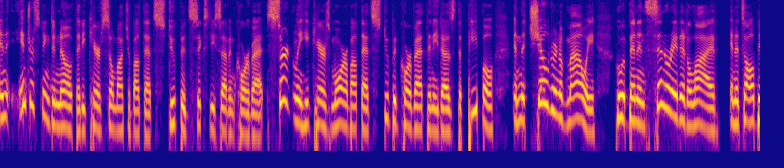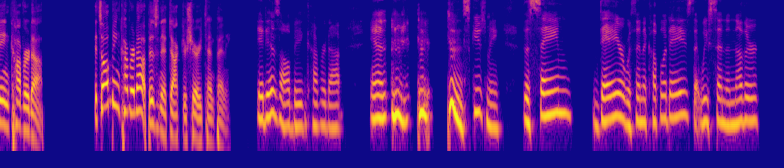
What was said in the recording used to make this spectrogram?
And interesting to note that he cares so much about that stupid 67 Corvette. Certainly he cares more about that stupid Corvette than he does the people and the children of Maui who have been incinerated alive and it's all being covered up. It's all being covered up, isn't it, Dr. Sherri Tenpenny? It is all being covered up. And excuse me, the same day or within a couple of days that we send another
